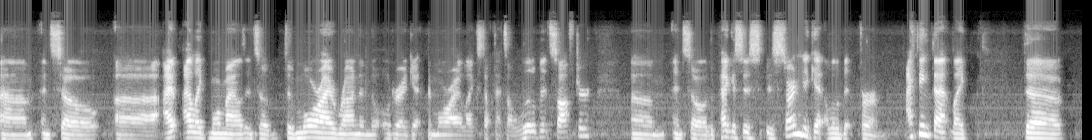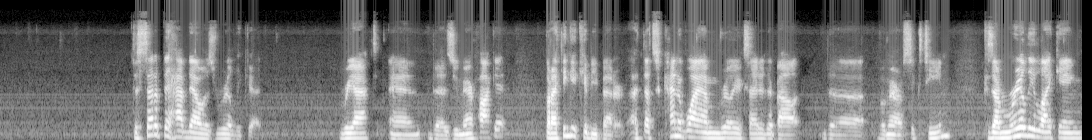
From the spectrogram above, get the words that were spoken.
Um, and so uh, I, I, like more miles. And so the more I run and the older I get, the more I like stuff that's a little bit softer. Um, and so the Pegasus is starting to get a little bit firm. I think that like the the setup they have now is really good. React and the Zoom Air Pocket but I think it could be better. Uh, that's kind of why I'm really excited about the Vomero 16 because I'm really liking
